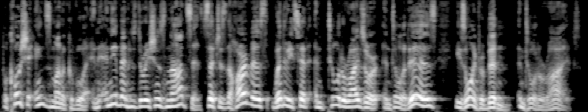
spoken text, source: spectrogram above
But kosher ain't zman kavua, in any event whose duration is not set, such as the harvest, whether he said until it arrives or until it is, he's only forbidden until it arrives.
